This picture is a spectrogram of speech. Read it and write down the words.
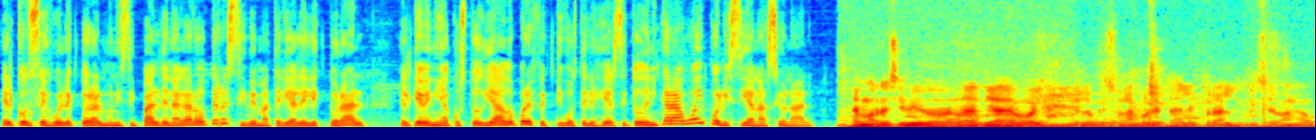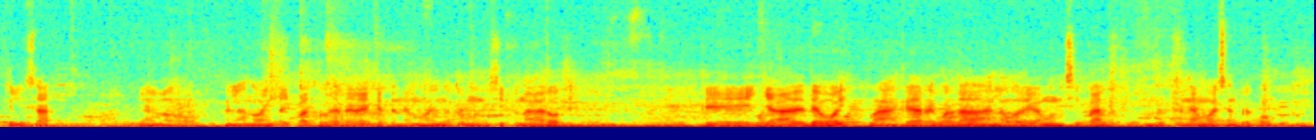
El Consejo Electoral Municipal de Nagarote recibe material electoral, el que venía custodiado por efectivos del Ejército de Nicaragua y Policía Nacional. Hemos recibido ¿verdad? el día de hoy lo que son las boletas electorales que se van a utilizar en, las 94 RB que tenemos en nuestro municipio Nagarote. Este, ya desde hoy van a quedar resguardadas en la bodega municipal, donde tenemos el centro de cómputo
